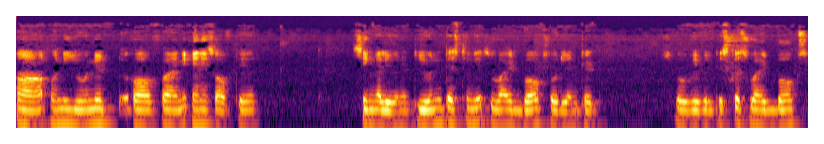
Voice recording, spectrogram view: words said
uh, only unit of any, any software single unit. Unit testing is white box oriented. So we will discuss white box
